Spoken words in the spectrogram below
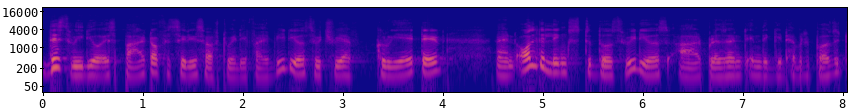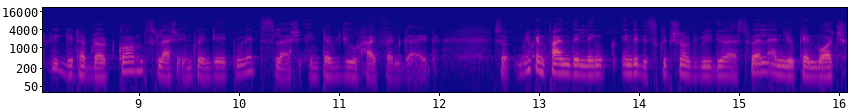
This video is part of a series of 25 videos which we have created and all the links to those videos are present in the github repository github.com slash in 28 minutes slash interview hyphen guide. So you can find the link in the description of the video as well and you can watch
